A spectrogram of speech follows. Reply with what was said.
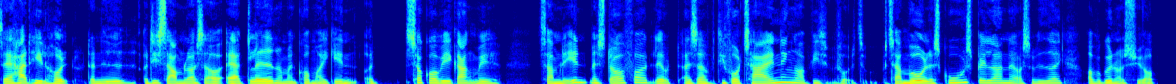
Så jeg har et helt hold dernede, og de samler sig og er glade, når man kommer igen. Og så går vi i gang med samle ind med stoffer, lave, altså de får tegninger, og vi tager mål af skuespillerne og så videre, ikke? og begynder at sy op.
